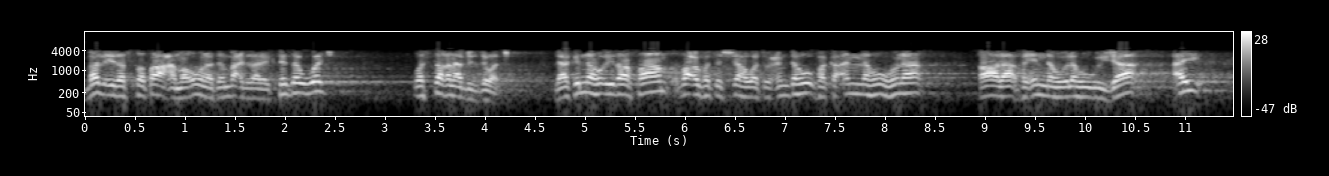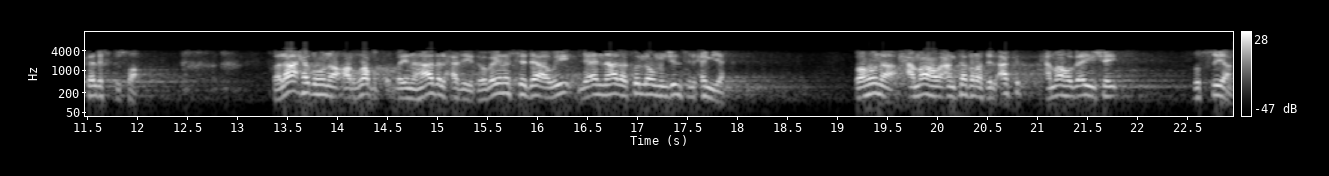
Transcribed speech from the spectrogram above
بل إذا استطاع مؤونة بعد ذلك تزوج واستغنى بالزواج. لكنه إذا صام ضعفت الشهوة عنده فكأنه هنا قال فإنه له وجاء أي كالاختصار. فلاحظ هنا الربط بين هذا الحديث وبين التداوي لأن هذا كله من جنس الحمية. فهنا حماه عن كثرة الأكل حماه بأي شيء؟ بالصيام.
